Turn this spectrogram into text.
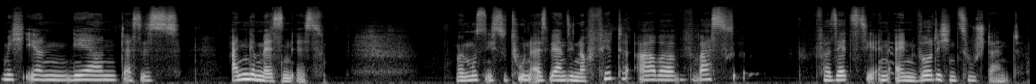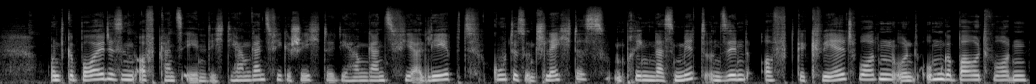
mich ihren nähern, dass es angemessen ist? Man muss nicht so tun, als wären sie noch fit, aber was versetzt sie in einen würdigen Zustand? Und Gebäude sind oft ganz ähnlich. Die haben ganz viel Geschichte, die haben ganz viel erlebt, Gutes und Schlechtes und bringen das mit und sind oft gequält worden und umgebaut worden.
